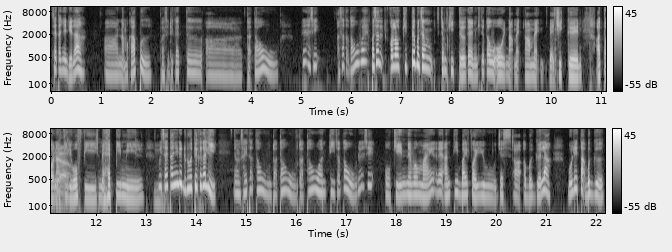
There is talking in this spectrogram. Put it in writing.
saya tanya dia lah. Uh, nak makan apa? Lepas tu dia kata uh, tak tahu. Dia asyik Asal tak tahu eh. Pasal kalau kita macam Macam kita kan Kita tahu Oh nak Mac, uh, Mac, Mac chicken Atau nak Ya. filet o fish Mac happy meal. Hmm. Saya tanya dia dua tiga kali. Uh, Saya tak tahu Tak tahu Tak tahu aunty Tak tahu. Dia asyik Okay never mind. Then aunty buy for you Just uh, a burger lah. Boleh tak burger?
